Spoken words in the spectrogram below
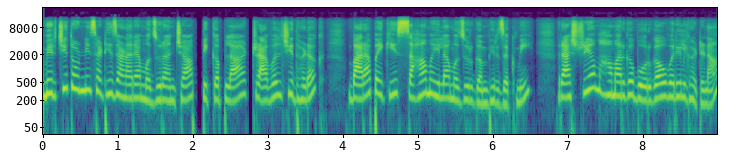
मिरची तोडणीसाठी जाणाऱ्या मजुरांच्या पिकअपला ट्रॅव्हलची धडक बारापैकी सहा महिला मजूर गंभीर जखमी राष्ट्रीय महामार्ग बोरगाववरील घटना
